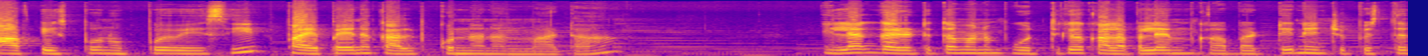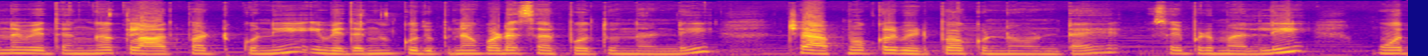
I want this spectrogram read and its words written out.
హాఫ్ టీ స్పూన్ ఉప్పు వేసి పై పైన కలుపుకున్నాను అనమాట ఇలా గరిటతో మనం పూర్తిగా కలపలేము కాబట్టి నేను చూపిస్తున్న విధంగా క్లాత్ పట్టుకుని ఈ విధంగా కుదిపినా కూడా సరిపోతుందండి. చేప మొక్కలు విడిపోకుండా ఉంటాయి. సో ఇప్పుడు మళ్ళీ మూత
